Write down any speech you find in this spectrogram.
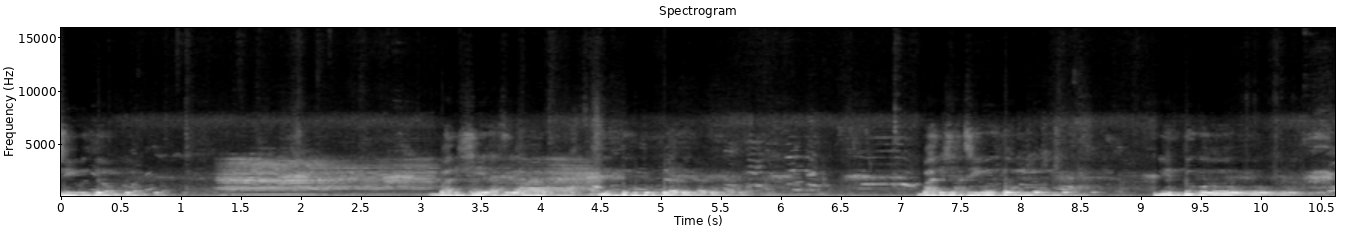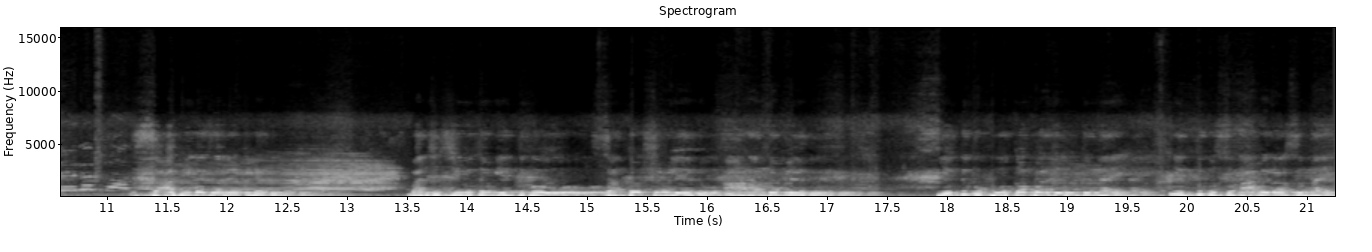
జీవితం మనిషి అసలు ఎందుకు పుట్టాడు? మనిషి జీవితం ఎందుకు సాఫీగా జరగట్లేదు? మనిషి జీవితం ఎందుకు సంతోషం లేదు ఆనందం లేదు? ఎందుకు భూకంపాలు జరుగుతున్నాయి? ఎందుకు సునామీలు వస్తున్నాయి?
